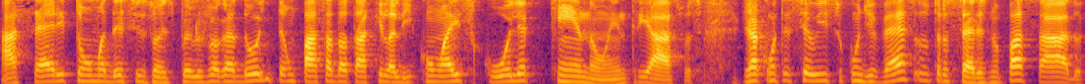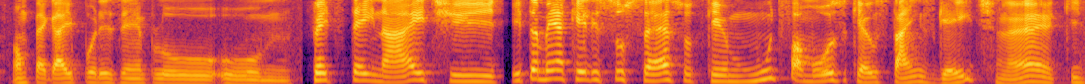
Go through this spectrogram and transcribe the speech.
A série toma decisões pelo jogador, então passa a adotar aquilo ali como a escolha canon, entre aspas. Já aconteceu isso com diversas outras séries no passado. Vamos pegar aí, por exemplo, o Fate Stay Night e, e também aquele sucesso que é muito famoso, que é o Steins Gate, né? Que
